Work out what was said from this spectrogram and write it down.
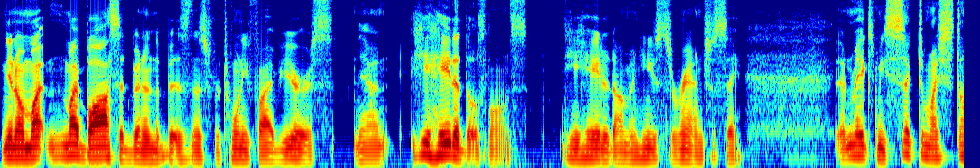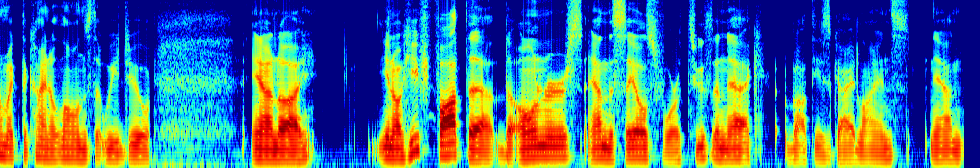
you know, my my boss had been in the business for 25 years, and he hated those loans. He hated them, and he used to rant and just say, "It makes me sick to my stomach the kind of loans that we do." And uh, you know, he fought the the owners and the sales force tooth and neck about these guidelines, and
